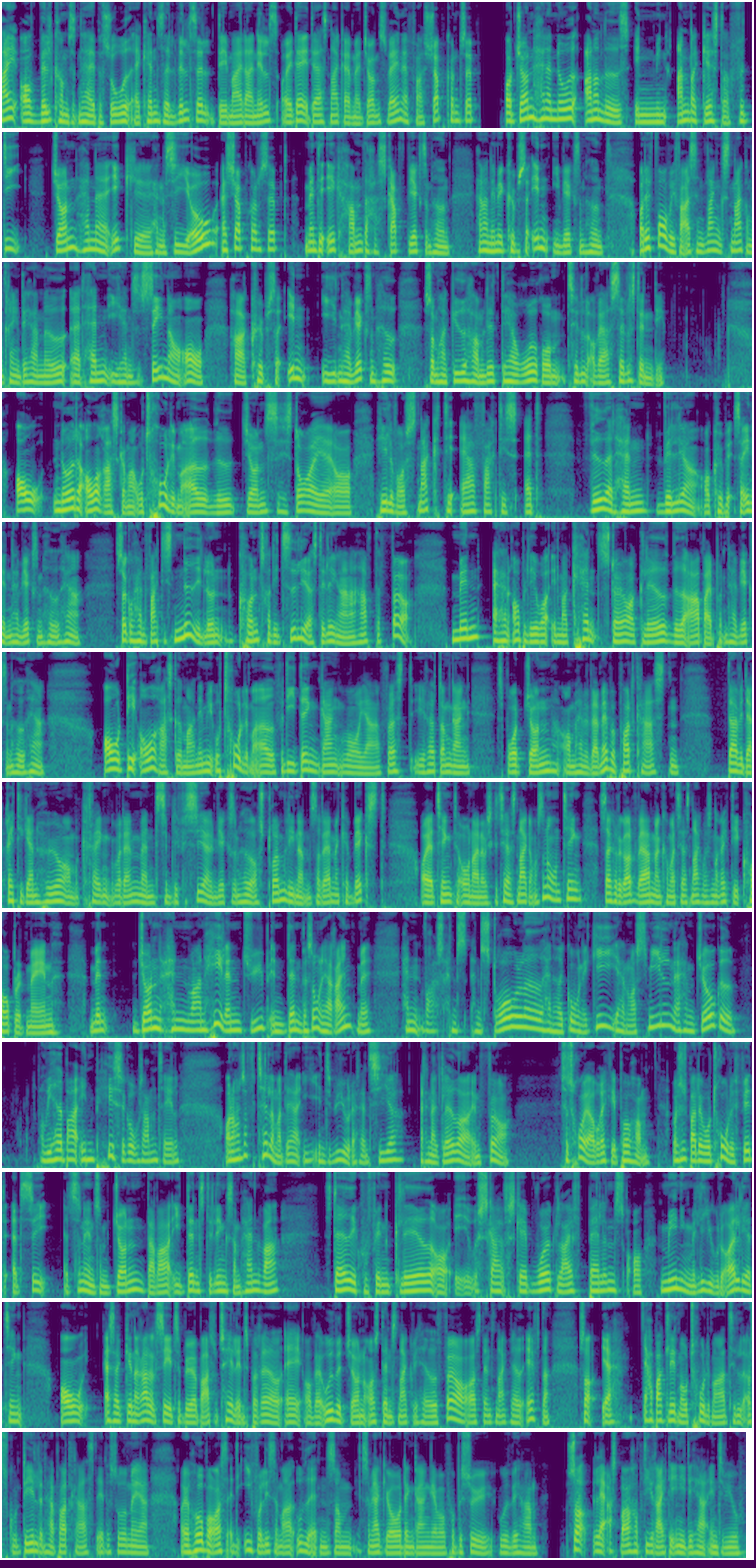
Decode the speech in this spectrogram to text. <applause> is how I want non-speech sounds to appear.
Hej og velkommen til den her episode af Kan selv vil selv. Det er mig, der er Niels, og i dag der snakker jeg med John Svane fra Shop Concept. Og John han er noget anderledes end mine andre gæster, fordi John han er ikke øh, han er CEO af Shop Concept, men det er ikke ham, der har skabt virksomheden. Han har nemlig købt sig ind i virksomheden. Og det får vi faktisk en lang snak omkring det her med, at han i hans senere år har købt sig ind i den her virksomhed, som har givet ham lidt det her rådrum til at være selvstændig. Og noget, der overrasker mig utrolig meget ved Johns historie og hele vores snak, det er faktisk, at ved at han vælger at købe sig ind i den her virksomhed her, så går han faktisk ned i løn kontra de tidligere stillinger, han har haft der før, men at han oplever en markant større glæde ved at arbejde på den her virksomhed her. Og det overraskede mig nemlig utrolig meget, fordi dengang, hvor jeg først i første omgang spurgte John, om han ville være med på podcasten, der vil jeg rigtig gerne høre omkring, hvordan man simplificerer en virksomhed og strømligner den, så det er, at man kan vækst. Og jeg tænkte, åh oh, nej, når vi skal til at snakke om sådan nogle ting, så kan det godt være, at man kommer til at snakke med sådan en rigtig corporate man. Men John, han var en helt anden type end den person, jeg havde regnet med. Han, var, han, han strålede, han havde god energi, han var smilende, han jokede. Og vi havde bare en pissegod samtale. Og når han så fortæller mig der i interviewet, at han siger, at han er gladere end før, så tror jeg oprigtigt på ham. Og jeg synes bare, det var utroligt fedt at se, at sådan en som John, der var i den stilling, som han var, stadig kunne finde glæde og øh, skabe work-life balance og mening med livet og alle de her ting. Og altså generelt set, så blev jeg bare totalt inspireret af at være ude ved John, også den snak, vi havde før, og også den snak, vi havde efter. Så ja, jeg har bare glædet mig utrolig meget til at skulle dele den her podcast episode med jer, og jeg håber også, at I får lige så meget ud af den, som, som jeg gjorde, dengang jeg var på besøg ude ved ham. Så lad os bare hoppe direkte ind i det her interview.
